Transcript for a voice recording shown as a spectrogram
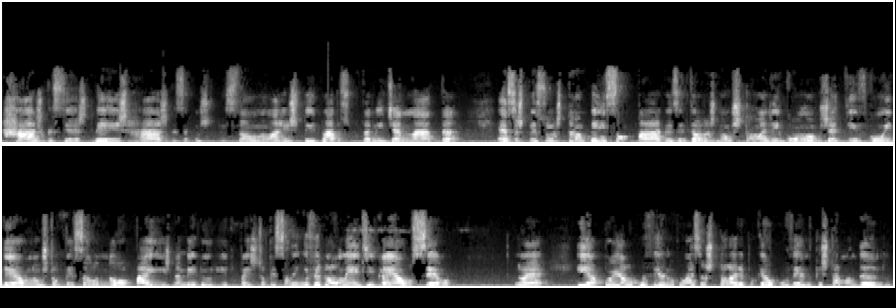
Rasga-se as leis, rasga-se a Constituição, não há respeito absolutamente a nada essas pessoas também são pagas. Então, elas não estão ali com um objetivo, com um ideal, não estão pensando no país, na melhoria do país, estão pensando individualmente em ganhar o seu, não é? E apoiar o governo com essa história, porque é o governo que está mandando.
